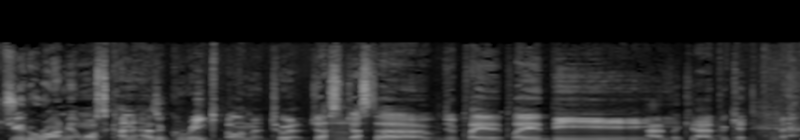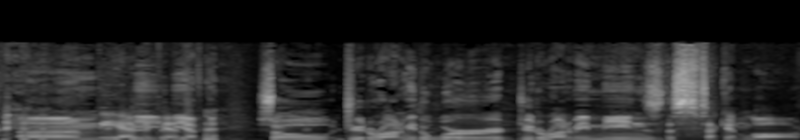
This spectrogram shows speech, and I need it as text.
Deuteronomy almost kind of has a Greek element to it. Just, mm. just uh, to play play the Advocate. Advocate. Um, The advocate. the advocate. So Deuteronomy, the word Deuteronomy means the second law,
